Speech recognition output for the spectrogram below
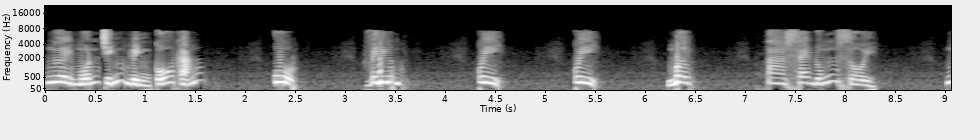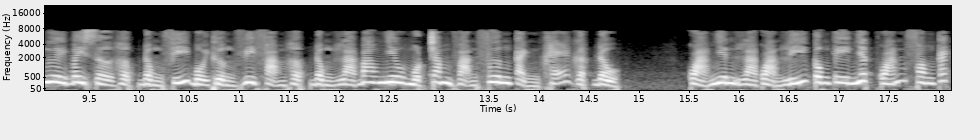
Ngươi muốn chính mình cố gắng. U. Vinh. Quy. Quy. Mơ. Ta sẽ đúng rồi. Ngươi bây giờ hợp đồng phí bồi thường vi phạm hợp đồng là bao nhiêu 100 vạn phương cảnh khẽ gật đầu. Quả nhiên là quản lý công ty nhất quán phong cách.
